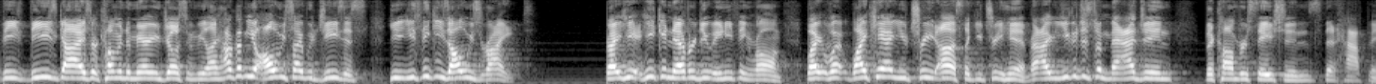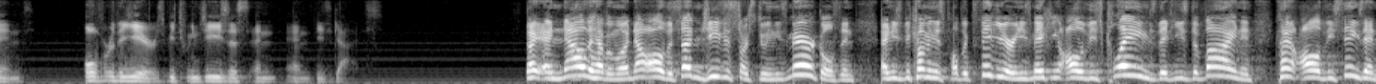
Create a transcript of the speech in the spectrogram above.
these, these guys are coming to Mary and Joseph and be like, how come you always side with Jesus? You, you think he's always right right? He, he can never do anything wrong. Why, why, why can't you treat us like you treat him? Right? You can just imagine the conversations that happened over the years between Jesus and, and these guys. Right? And now they have a moment. Now all of a sudden, Jesus starts doing these miracles and, and he's becoming this public figure and he's making all of these claims that he's divine and kind of all of these things. And,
